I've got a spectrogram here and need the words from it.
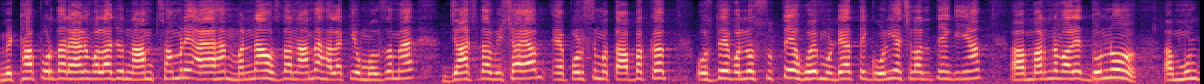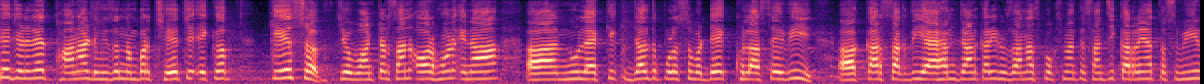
ਮਿੱਠਾਪੁਰ ਦਾ ਰਹਿਣ ਵਾਲਾ ਜੋ ਨਾਮ ਸਾਹਮਣੇ ਆਇਆ ਹੈ, ਮੰਨਾ ਉਸ ਦਾ ਨਾਮ ਹੈ। ਹਾਲਾਂਕਿ ਉਹ ਮੁਲਜ਼ਮ ਹੈ। ਜਾਂਚ ਦਾ ਵਿਸ਼ਾ ਆ। ਪੁਲਿਸ ਮੁਤਾਬਕ ਉਸ ਦੇ ਵੱਲੋਂ ਸੁੱਤੇ ਹੋਏ ਮੁੰਡਿਆਂ ਤੇ ਗੋਲੀਆਂ ਚਲਾ ਦਿੱਤੀਆਂ ਗਈਆਂ। ਮਰਨ ਵਾਲੇ ਦੋਨੋਂ ਮੁੰਡੇ ਜਿਹੜੇ ਨੇ, ਥਾਣਾ ਡਿਵੀਜ਼ਨ ਨੰਬਰ 6 'ਚ ਇੱਕ ਕੇਸ 'ਚ ਵਾਂਟਡ ਸਨ ਔਰ ਹੁਣ ਇਹਨਾਂ ਨੂੰ ਲੈ ਕੇ ਜਲਦ ਪੁਲਿਸ ਵੱਡੇ ਖੁਲਾਸੇ ਵੀ ਕਰ ਸਕਦੀ ਹੈ। ਅਹਿਮ ਜਾਣਕਾਰੀ ਰੋਜ਼ਾਨਾ ਸਪੋਕਸਮੈਨ ਤੇ ਸਾਂਝੀ ਕਰ ਰਹੇ ਹਾਂ। ਤਸਵੀਰ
